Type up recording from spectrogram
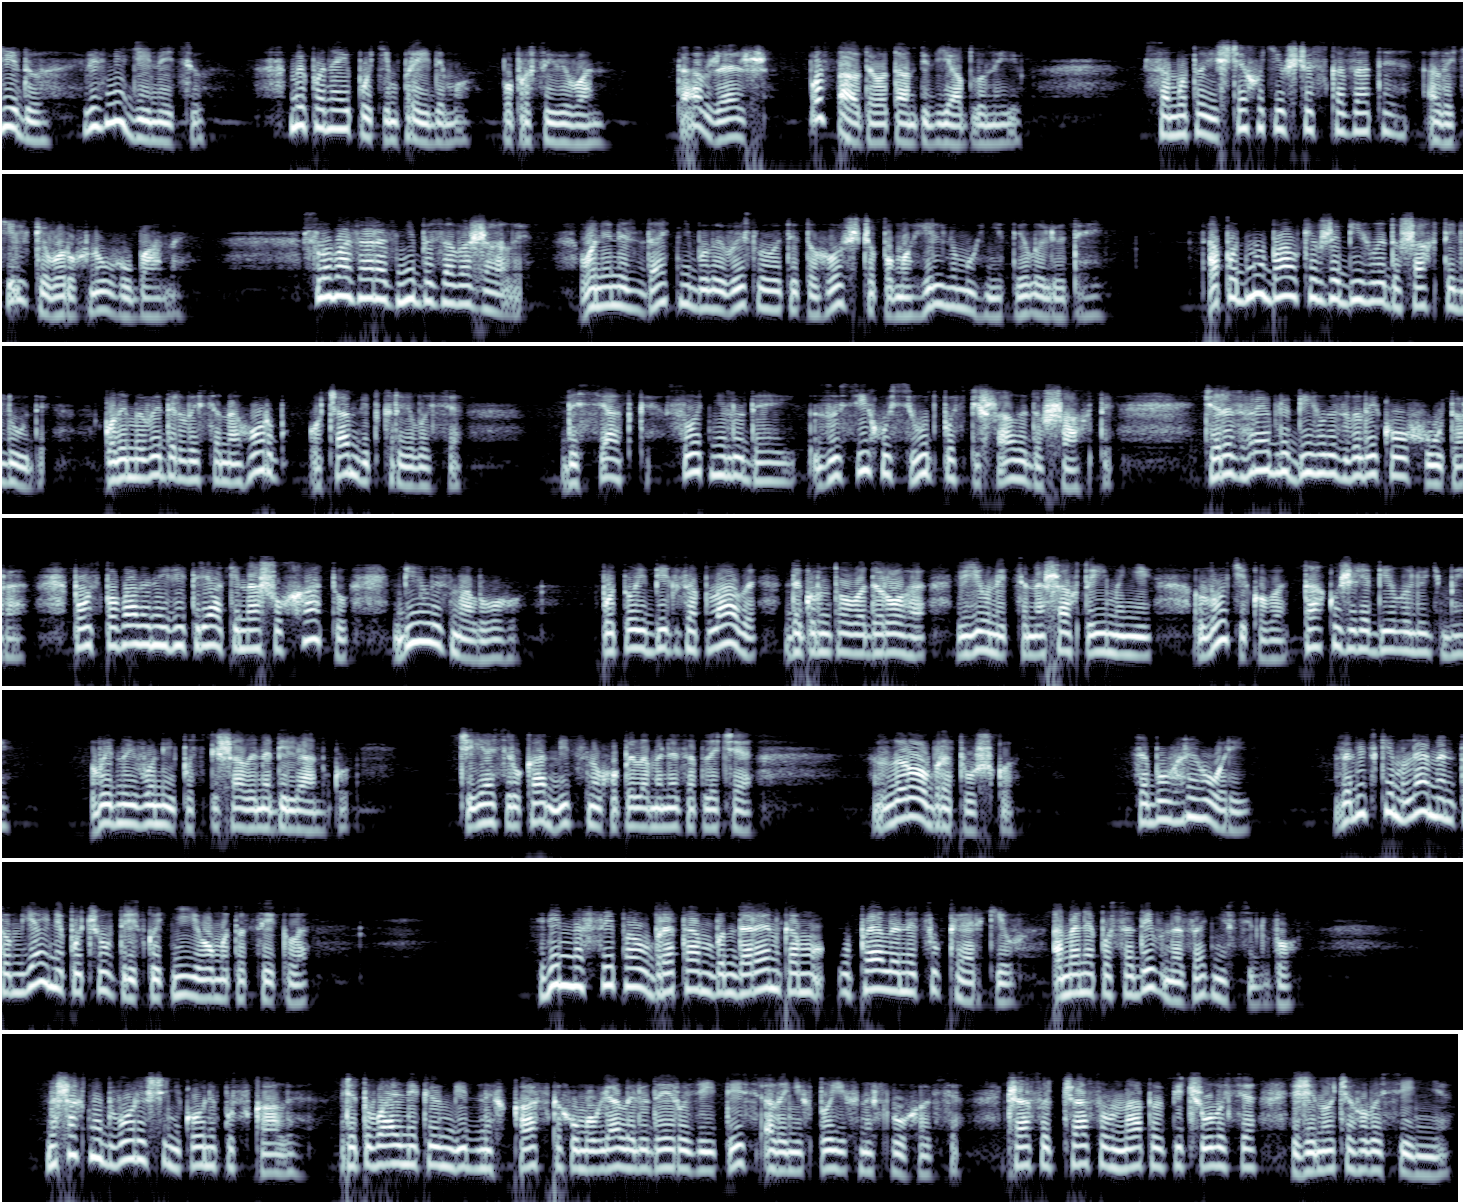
Діду, візьміть дійницю. Ми по неї потім прийдемо, попросив Іван. Та вже ж, поставте отам під яблунею. Самото іще хотів щось сказати, але тільки ворухнув губами. Слова зараз ніби заважали. Вони не здатні були висловити того, що по могильному гнітило людей. А по дну балки вже бігли до шахти люди. Коли ми видерлися на горб, очам відкрилося. Десятки, сотні людей з усіх усюд поспішали до шахти. Через греблю бігли з великого хутора, повз повалений вітряк і нашу хату бігли з малого. По той бік заплави, де ґрунтова дорога в'юниться на шахту імені Лотікова, також рябіло людьми. Видно, й вони поспішали на білянку. Чиясь рука міцно вхопила мене за плече. Здоров, братушко. Це був Григорій. За людським лементом я й не почув тріскотні його мотоцикла. Він насипав братам Бондаренкам у пелене цукерків, а мене посадив на заднє сідло. На шахтне дворище нікого не пускали. Рятувальники в мідних касках умовляли людей розійтись, але ніхто їх не слухався. Час від часу в натовпі чулося жіноче голосіння.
